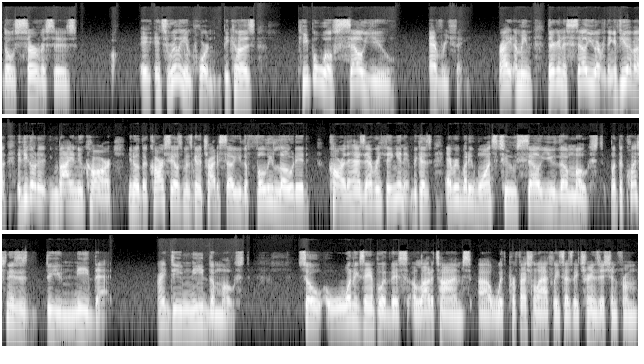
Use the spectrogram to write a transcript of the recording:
those services, it, it's really important because people will sell you everything right? I mean, they're going to sell you everything. If you have a if you go to buy a new car, you know, the car salesman's going to try to sell you the fully loaded car that has everything in it because everybody wants to sell you the most. But the question is is do you need that? Right? Do you need the most? So, one example of this, a lot of times uh, with professional athletes as they transition from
